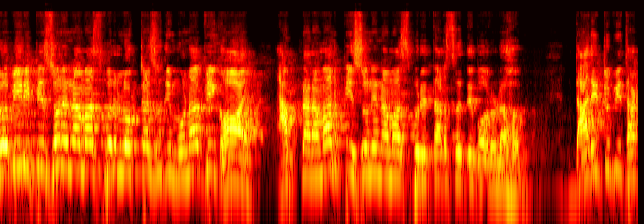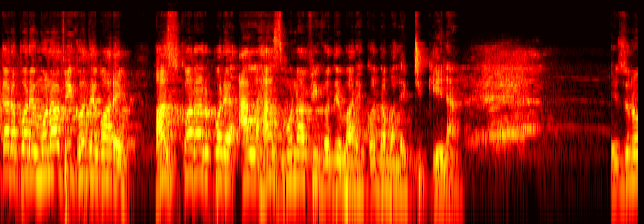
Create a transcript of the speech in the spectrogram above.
নবীর পিছনে নামাজ পড়ে লোকটা যদি মোনাফিক হয়, আপনার আমার পিছনে নামাজ পড়ে তার সাথে বড়রা হবে। দাড়ি টুপি থাকার পরে মোনাফিক হতে পারে, হজ করার পরে আলহাজ মোনাফিক হতে পারে, কথা বলে ঠিক না এই জন্য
